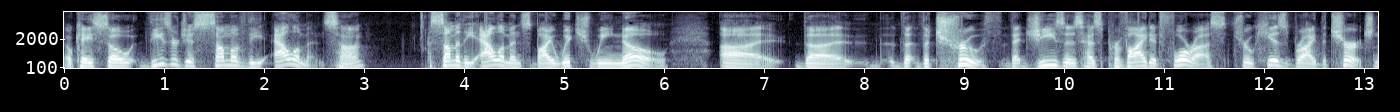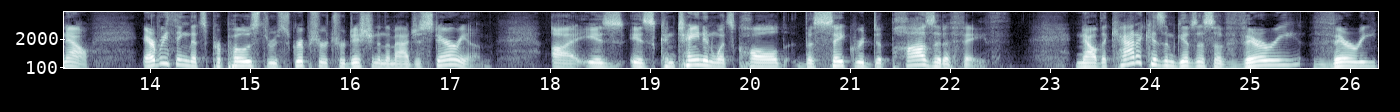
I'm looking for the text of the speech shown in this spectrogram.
Okay, so these are just some of the elements, huh? Some of the elements by which we know uh, the, the, the truth that Jesus has provided for us through his bride, the church. Now, everything that's proposed through scripture, tradition, and the magisterium uh, is, is contained in what's called the sacred deposit of faith. Now, the Catechism gives us a very, very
